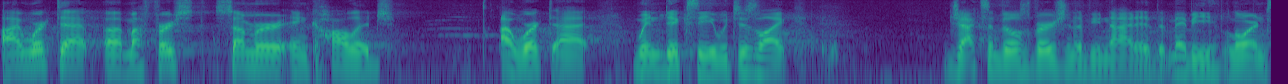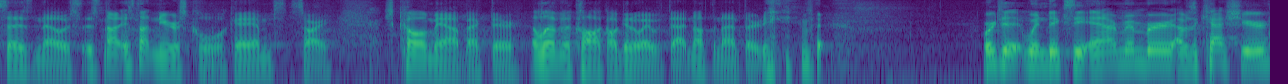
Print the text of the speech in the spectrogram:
I worked at uh, my first summer in college. I worked at Winn Dixie, which is like Jacksonville's version of United, but maybe Lauren says no. It's, it's, not, it's not near as cool, okay? I'm sorry. Just calling me out back there. 11 o'clock, I'll get away with that, not the 9.30. worked at Winn Dixie, and I remember I was a cashier,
